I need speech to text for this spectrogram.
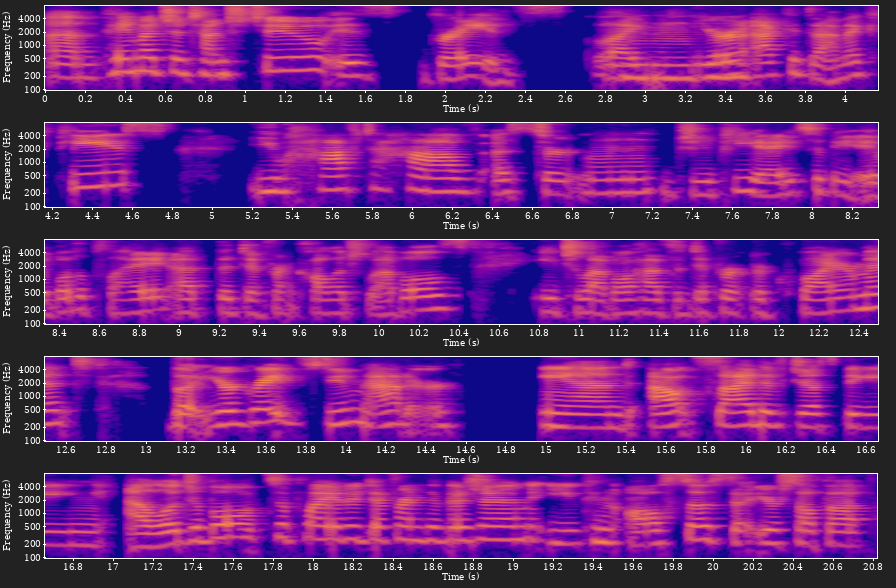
um, pay much attention to is grades. Like mm-hmm. your academic piece, you have to have a certain GPA to be able to play at the different college levels. Each level has a different requirement, but your grades do matter. And outside of just being eligible to play at a different division, you can also set yourself up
